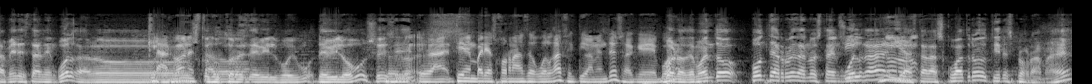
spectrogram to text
también están en huelga los Claro, han estado- conductores de Bilbo, de Bilbo Bus, sí, sí. Eh, Tienen varias jornadas de huelga, efectivamente, o sea que, Bueno, bueno. de momento, Ponte a Rueda no está en Sí, huelga no, y no, no. hasta las 4 tienes programa, ¿eh?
